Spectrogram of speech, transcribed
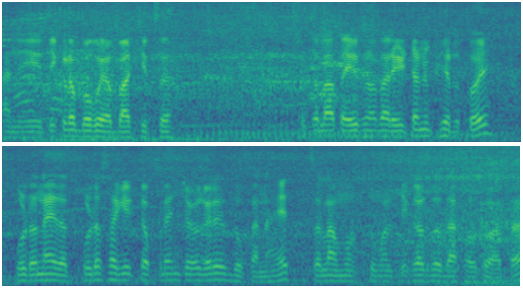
आणि तिकडं बघूया बाकीचं. तर चला आता इथून आता रिटर्न फिरतो आहे पुढं नाही जात. पुढं सगळी कपड्यांचे वगैरेच दुकान आहेत. चला मग तुम्हाला तिकडचं दाखवतो आता.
